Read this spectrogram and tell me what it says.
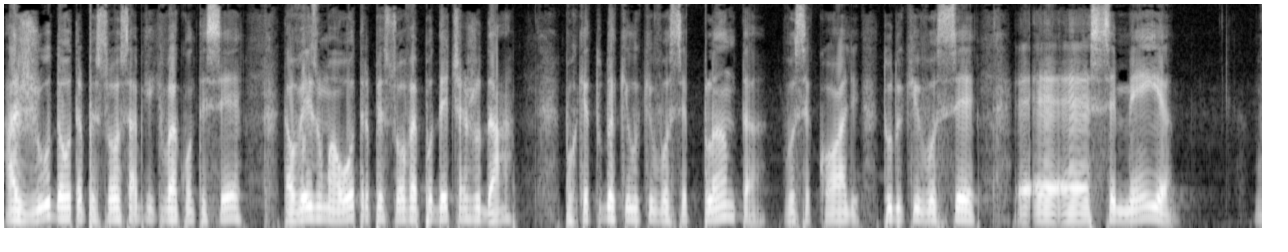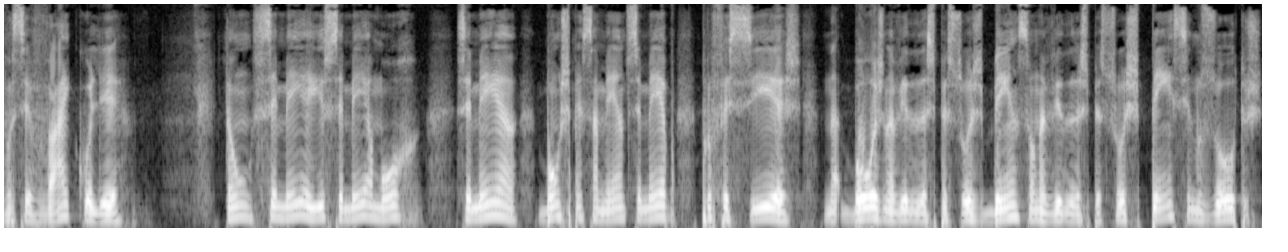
ajuda a outra pessoa. Sabe o que, que vai acontecer? Talvez uma outra pessoa vai poder te ajudar, porque tudo aquilo que você planta, você colhe, tudo que você é, é, é, semeia, você vai colher. Então, semeia isso, semeia amor, semeia bons pensamentos, semeia profecias na, boas na vida das pessoas, bênção na vida das pessoas, pense nos outros,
